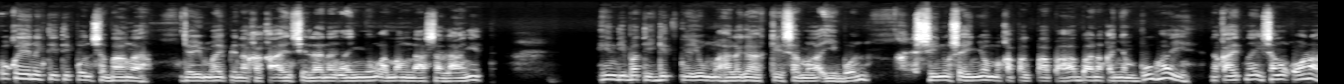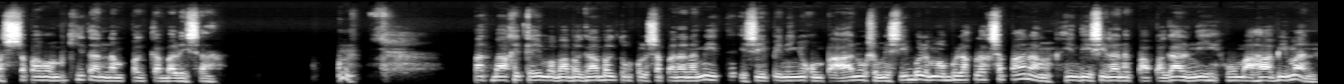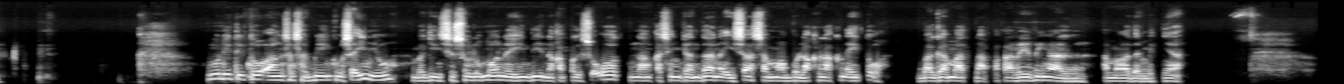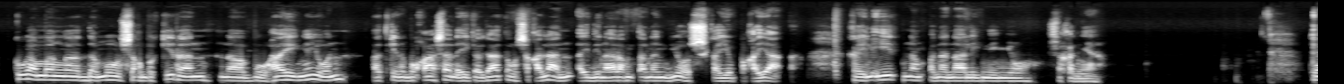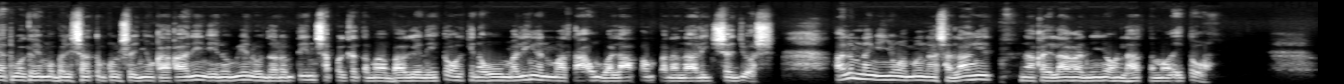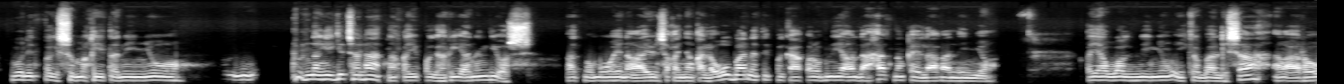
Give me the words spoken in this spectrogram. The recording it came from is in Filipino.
o kaya nagtitipon sa banga gayon may pinakakain sila ng anyong amang nasa langit. Hindi ba tigit ngayong mahalaga kaysa mga ibon? Sino sa inyo makapagpapahaba ng kanyang buhay na kahit na isang oras sa pamamagitan ng pagkabalisa? At bakit kayo mababagabag tungkol sa pananamit? Isipin ninyo kung paano sumisibol ang mga bulaklak sa parang, hindi sila nagpapagal ni humahabi man. Ngunit ito ang sasabihin ko sa inyo, maging si Solomon ay hindi nakapagsuot ng kasing ganda ng isa sa mga bulaklak na ito, bagamat napakariringal ang mga damit niya. Kung ang mga damo sa kabukiran na buhay ngayon at kinabukasan ay kagatong sa kalan ay dinaramtan ng Diyos, kayo pa kaya, kay liit ng pananalig ninyo sa Kanya. Kaya't huwag kayong mabalisa tungkol sa inyong kakanin, inumin o daramtin sapagkat ang mga bagay na ito ang kinahumalingan ng mga taong wala pang pananalig sa Diyos. Alam ng inyong amang nasa langit na kailangan ninyo ang lahat ng mga ito. Ngunit pag sumakita ninyo nangigit sa lahat na kayo pagharian ng Diyos at mamuhay na ayon sa kanyang kalooban at ipagkakalob niya ang lahat ng kailangan ninyo. Kaya huwag ninyong ikabalisa ang araw,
